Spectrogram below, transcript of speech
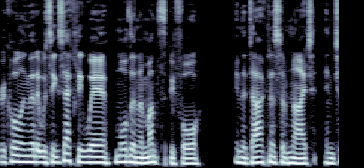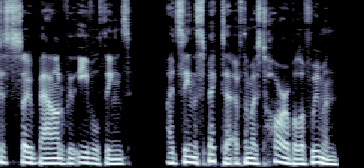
recalling that it was exactly where, more than a month before, in the darkness of night and just so bowed with evil things, I'd seen the spectre of the most horrible of women.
